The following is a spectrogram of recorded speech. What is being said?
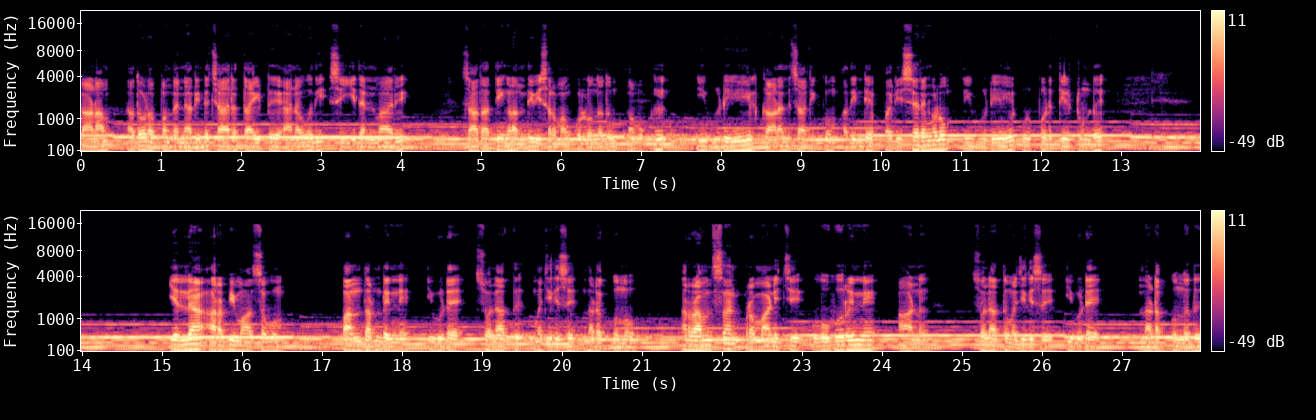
കാണാം. അതോടൊപ്പം തന്നെ അതിന്റെ ചാരത്തായിട്ട് അനവധി സയ്യിദന്മാർ സാധാത്യങ്ങൾ അന്ത്യവിശ്രമം കൊള്ളുന്നതും നമുക്ക് ഈ വീഡിയോയിൽ കാണാൻ സാധിക്കും. അതിന്റെ പരിസരങ്ങളും ഈ വീഡിയോയിൽ ഉൾപ്പെടുത്തിയിട്ടുണ്ട്. എല്ലാ അറബി മാസവും പന്ത്രണ്ടിന് ഇവിടെ സ്വലാത്ത് മജിലിസ് നടക്കുന്നു. റംസാൻ പ്രമാണിച്ച് ലുഹുറിന് ആണ് സ്വലാത്ത് മജിലിസ് ഇവിടെ നടക്കുന്നത്.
